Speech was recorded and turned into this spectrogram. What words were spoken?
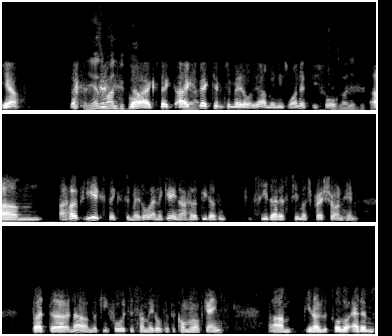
Yeah. He has won before. no, I expect I yeah. expect him to medal. Yeah, I mean he's won it before. He's won it before. Um, I hope he expects to medal, and again, I hope he doesn't see that as too much pressure on him. But uh, no, I'm looking forward to some medals at the Commonwealth Games. Um, you know, Luxolo Adams,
